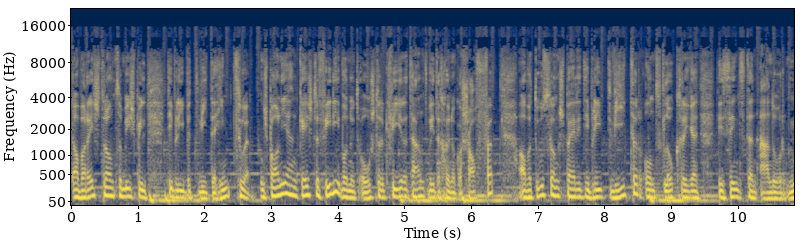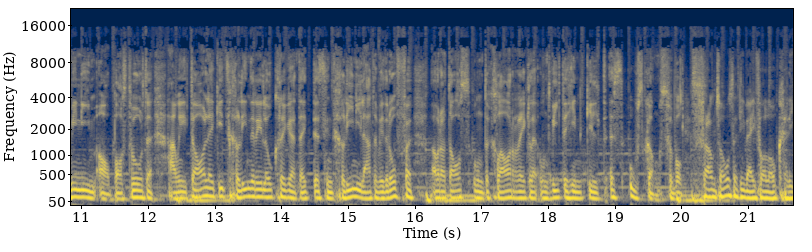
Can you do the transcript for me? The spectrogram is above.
Aber Restaurants zum Beispiel, die bleiben weiterhin zu. In Spanien haben gestern viele, die nicht Ostern gefeiert haben, wieder können arbeiten Aber die Ausgangssperre die bleibt weiter und die Lockerungen die sind dann auch nur minim angepasst worden. Auch in Italien gibt es kleinere Lockerungen, dort sind kleine Läden wieder offen, aber auch das unter klaren Regeln und weiterhin gilt ein Ausgangsverbot. Die Franzosen die wollen von Lockerung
